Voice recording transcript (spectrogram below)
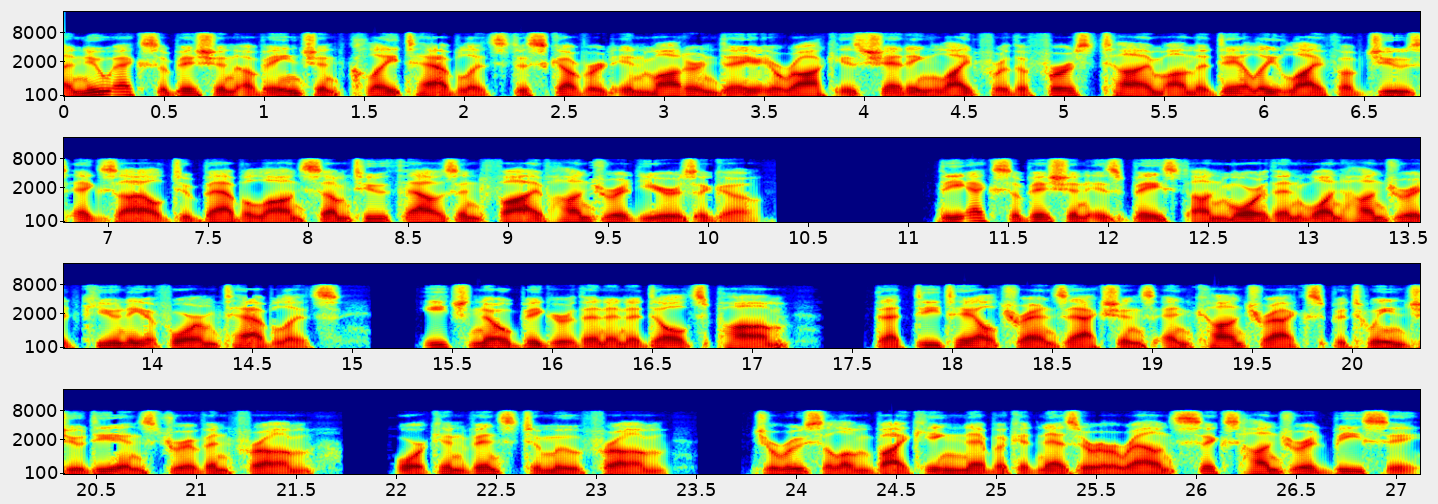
A new exhibition of ancient clay tablets discovered in modern-day Iraq is shedding light for the first time on the daily life of Jews exiled to Babylon some 2,500 years ago. The exhibition is based on more than 100 cuneiform tablets, each no bigger than an adult's palm, that detail transactions and contracts between Judeans driven from, or convinced to move from, Jerusalem by King Nebuchadnezzar around 600 BC.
